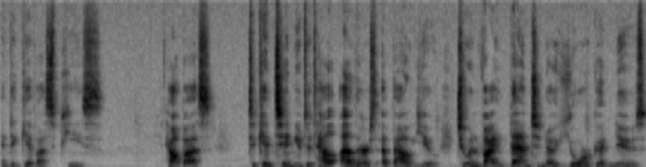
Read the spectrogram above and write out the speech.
and to give us peace. Help us to continue to tell others about you, to invite them to know your good news,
